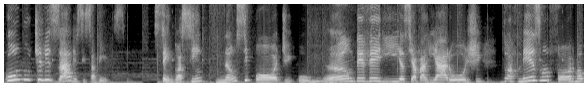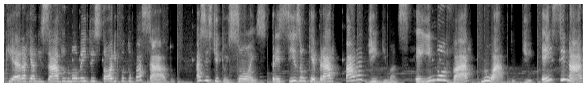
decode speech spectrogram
como utilizar esses saberes. Sendo assim, não se pode ou não deveria se avaliar hoje da mesma forma o que era realizado no momento histórico do passado. As instituições precisam quebrar paradigmas e inovar no ato de ensinar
